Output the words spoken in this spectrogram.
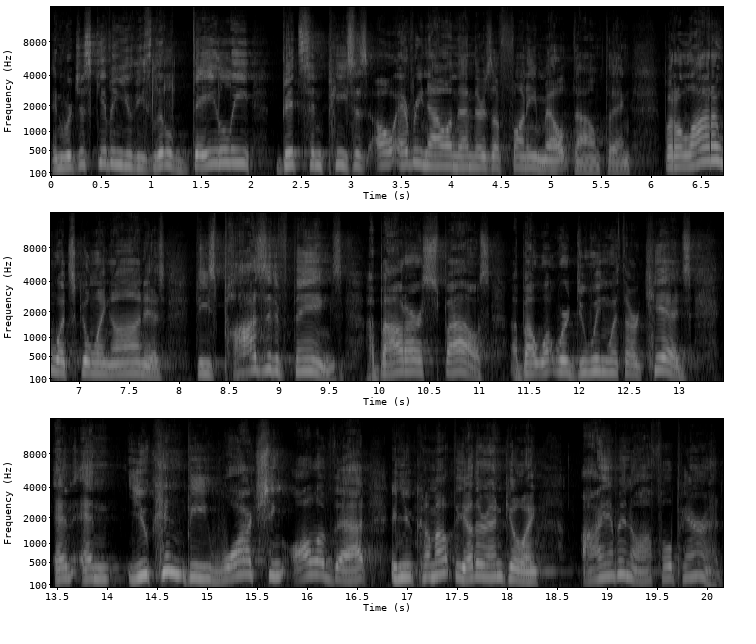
And we're just giving you these little daily bits and pieces. Oh, every now and then there's a funny meltdown thing. But a lot of what's going on is these positive things about our spouse, about what we're doing with our kids. And, and you can be watching all of that and you come out the other end going, I am an awful parent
